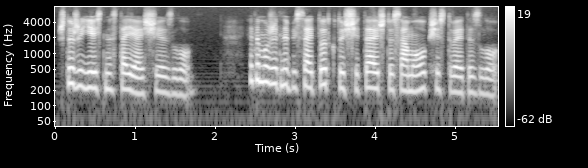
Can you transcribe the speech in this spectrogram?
что же есть настоящее зло. Это может написать тот, кто считает, что само общество – это зло.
